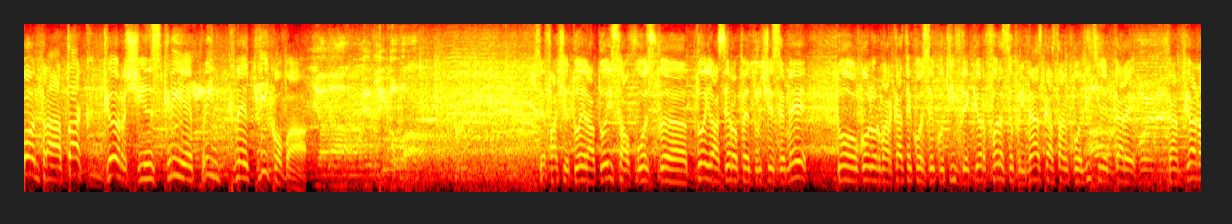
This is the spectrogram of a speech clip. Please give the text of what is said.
contraatac Gheor și înscrie prin Knedlikova. Se face 2 la 2, s-au fost 2 uh, la 0 pentru CSM, două goluri marcate consecutiv de Gheor fără să primească. Asta în condițiile în care campioana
